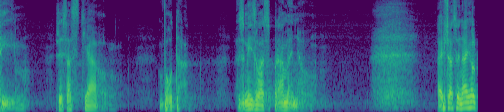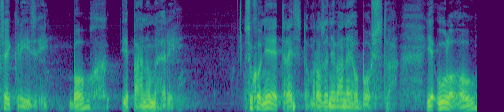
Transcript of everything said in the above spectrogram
tým, že sa stiahol. Voda zmizla s prameňou. Aj v čase najhlbšej krízy Boh je pánom hry. Sucho nie je trestom rozenevaného božstva. Je úlohou,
